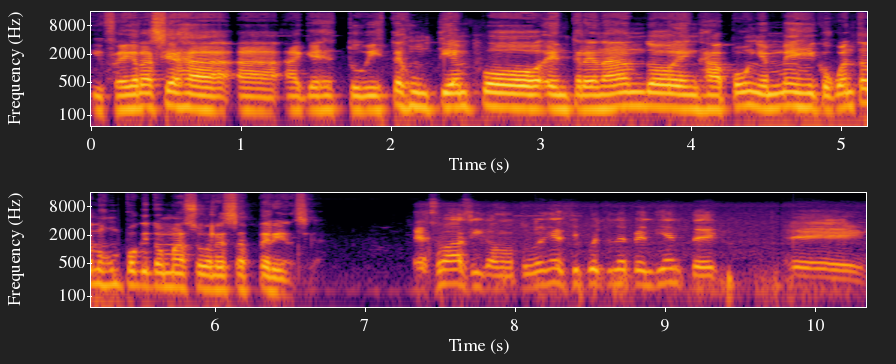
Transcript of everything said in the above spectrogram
y fue gracias a, a, a, que estuviste un tiempo entrenando en Japón y en México. Cuéntanos un poquito más sobre esa experiencia. Eso es así, cuando estuve en el circuito independiente, eh,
